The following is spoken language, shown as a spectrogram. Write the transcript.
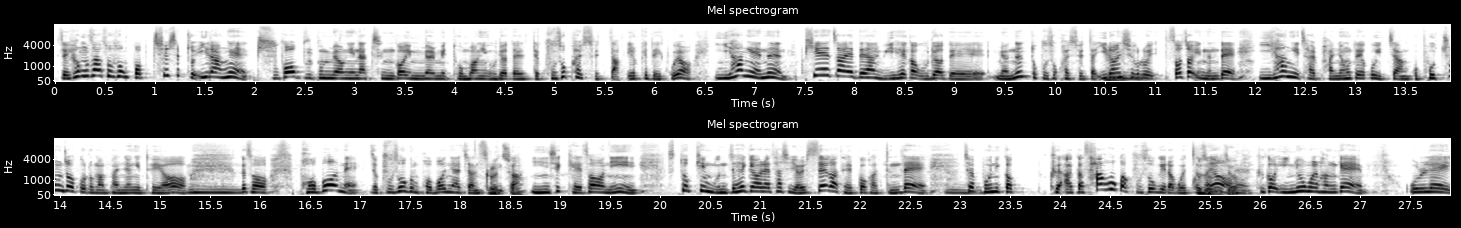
이제 형사소송법 70조 1항에 주거 불분명이나 증거 인멸 및 도망이 우려될 때 구속할 수 있다 이렇게 돼 있고요. 2항에는 피해자에 대한 위해가 우려되면은 또 구속할 수 있다 이런 음. 식으로 써져 있는데 2항이 잘 반영되고 있지 않고 보충적으로만 반영이 돼요. 음. 그래서 법원에 이제 구속은 법원이 하지 않습니까? 그렇죠. 인식 개선이 스토킹 문제 해결에 사실 열쇠가 될 것 같은데 음. 제가 보니까 그 아까 사호가 구속이라고 했잖아요. 구속이죠? 그거 인용을 한 게 올해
